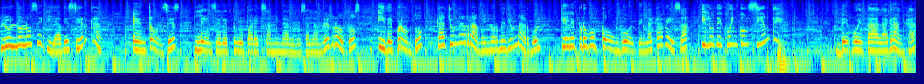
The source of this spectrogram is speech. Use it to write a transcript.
Lulu lo seguía de cerca. Entonces, Len se detuvo para examinar unos alambres rotos y de pronto cayó una rama enorme de un árbol que le provocó un golpe en la cabeza y lo dejó inconsciente. De vuelta a la granja,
